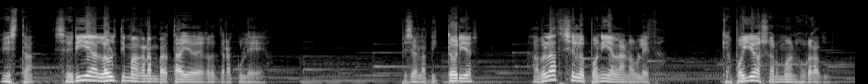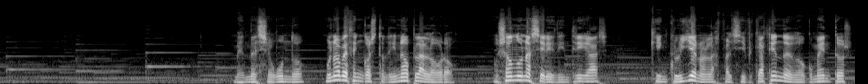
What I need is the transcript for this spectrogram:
Esta sería la última gran batalla de Draculea. Pese a las victorias, a Vlad se le oponía la nobleza, que apoyó a su hermano Radu. Mehmed II, una vez en Constantinopla, logró, usando una serie de intrigas que incluyeron la falsificación de documentos,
